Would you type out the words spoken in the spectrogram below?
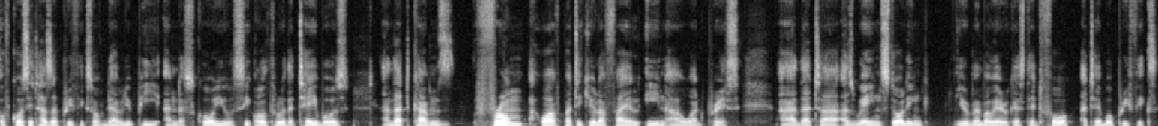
of course, it has a prefix of WP underscore. You'll see all through the tables, and that comes from our particular file in our WordPress. Uh, that uh, as we're installing, you remember we requested for a table prefix.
